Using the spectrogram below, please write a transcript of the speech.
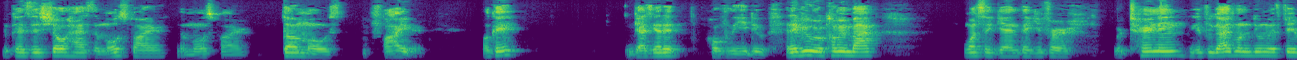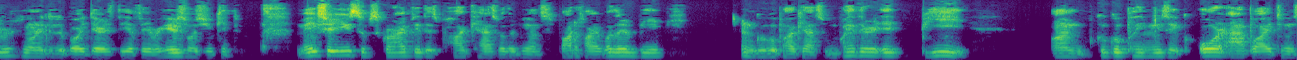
Because this show has the most fire, the most fire, the most fire. Okay? You guys get it? Hopefully you do. And if you were coming back, once again, thank you for returning. If you guys want to do me a favor, you want to do the boy Darius D a favor, here's what you can do. Make sure you subscribe to this podcast, whether it be on Spotify, whether it be on Google Podcasts, whether it be on Google Play Music or Apple iTunes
